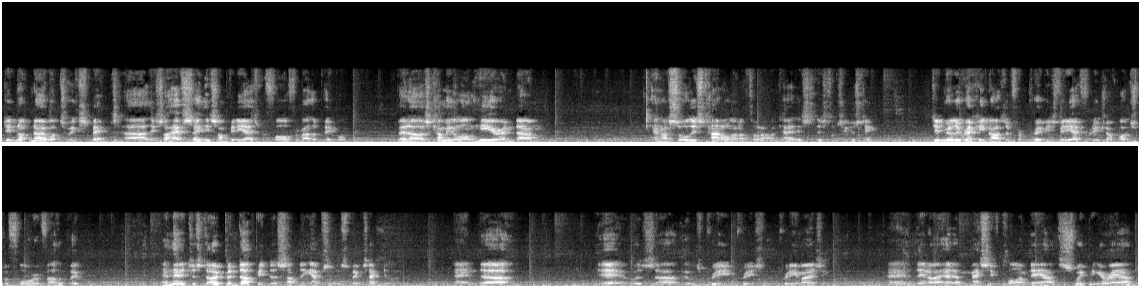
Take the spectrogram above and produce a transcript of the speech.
did not know what to expect. Uh, this I have seen this on videos before from other people, but I was coming along here, and um, and I saw this tunnel, and I thought, oh, okay, this this looks interesting. Didn't really recognise it from previous video footage I've watched before of other people, and then it just opened up into something absolutely spectacular, and. Uh, yeah, it was uh, it was pretty pretty pretty amazing. And then I had a massive climb down, sweeping around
